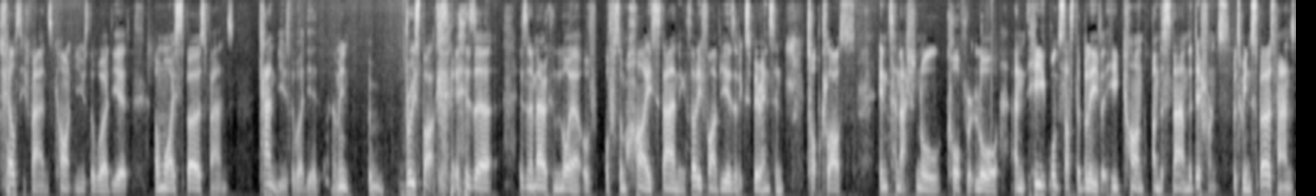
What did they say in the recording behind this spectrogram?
Chelsea fans can't use the word yid and why Spurs fans can use the word yid. I mean, Bruce Buck is a is an American lawyer of of some high standing, 35 years of experience in top class international corporate law, and he wants us to believe that he can't understand the difference between Spurs fans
